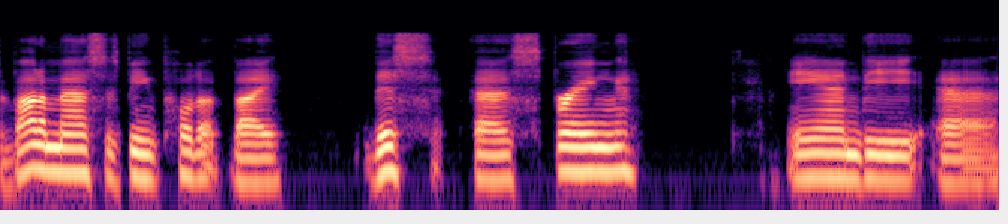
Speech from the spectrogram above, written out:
the bottom mass is being pulled up by this uh, spring and the uh,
